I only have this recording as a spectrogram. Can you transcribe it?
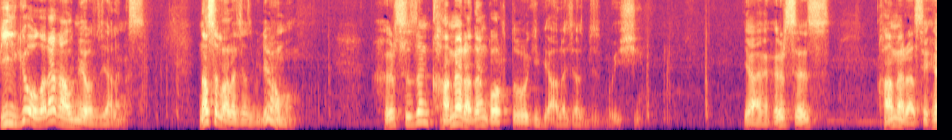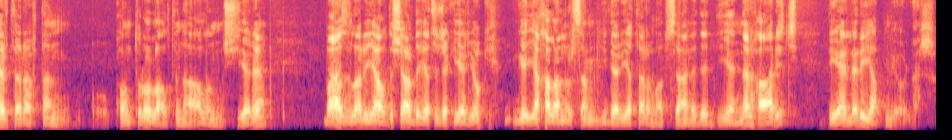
bilgi olarak almıyoruz yalnız. Nasıl alacağız biliyor musun? Hırsızın kameradan korktuğu gibi alacağız biz bu işi. Yani hırsız kamerası her taraftan kontrol altına alınmış yere bazıları ya dışarıda yatacak yer yok yakalanırsam gider yatarım hapishanede diyenler hariç diğerleri yapmıyorlar.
